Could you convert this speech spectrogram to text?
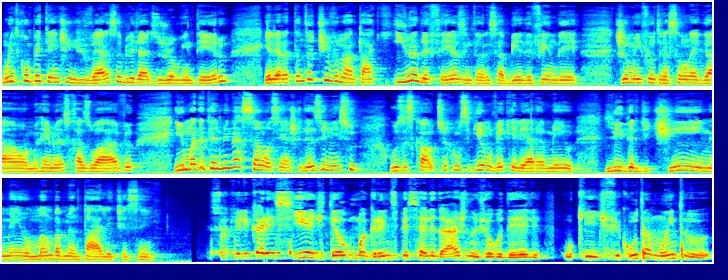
muito competente em diversas habilidades do jogo inteiro. Ele era tanto ativo no ataque e na defesa, então ele sabia defender, tinha uma infiltração legal, um arremesso razoável e uma determinação, assim, acho que desde o início os scouts já conseguiam ver que ele era meio líder de time, meio mamba mentality assim. Só que ele carecia de ter alguma grande especialidade no jogo dele, o que dificulta muito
